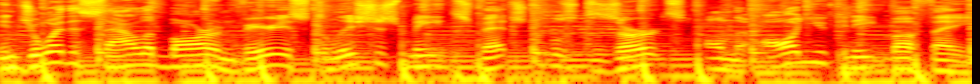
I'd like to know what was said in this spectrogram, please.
Enjoy the salad bar and various delicious meats, vegetables, desserts on the all you can eat buffet.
